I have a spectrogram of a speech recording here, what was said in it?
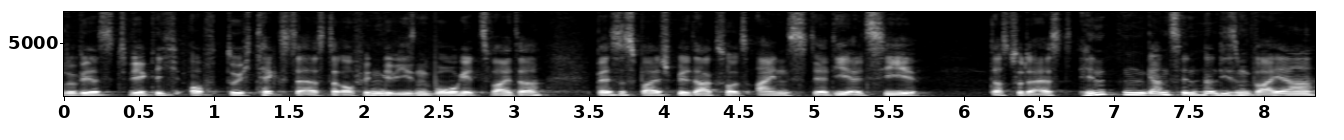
du wirst wirklich oft durch Texte erst darauf hingewiesen, wo geht's weiter. Bestes Beispiel Dark Souls 1, der DLC. Dass du da erst hinten, ganz hinten an diesem Weiher,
